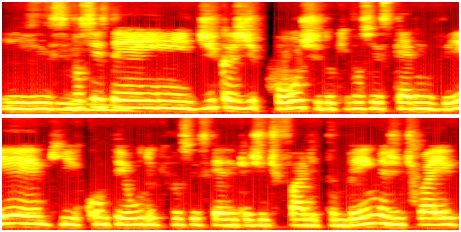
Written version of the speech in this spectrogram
E se vocês têm dicas de post do que vocês querem ver, que conteúdo que vocês querem que a gente fale também, a gente vai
